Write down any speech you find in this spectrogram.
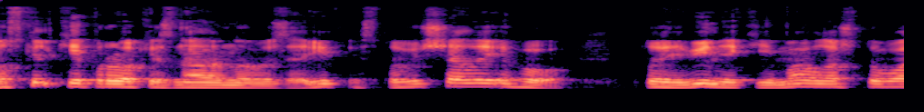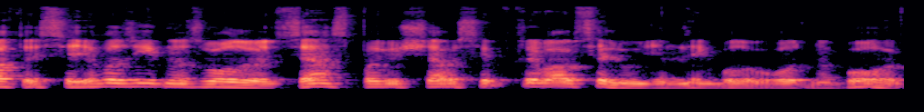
Оскільки пророки знали Новий Завіт і сповіщали його, то і він, який мав влаштуватися, його згідно з волею Отця, сповіщався і відкривався людям, як було вгодно Богові,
